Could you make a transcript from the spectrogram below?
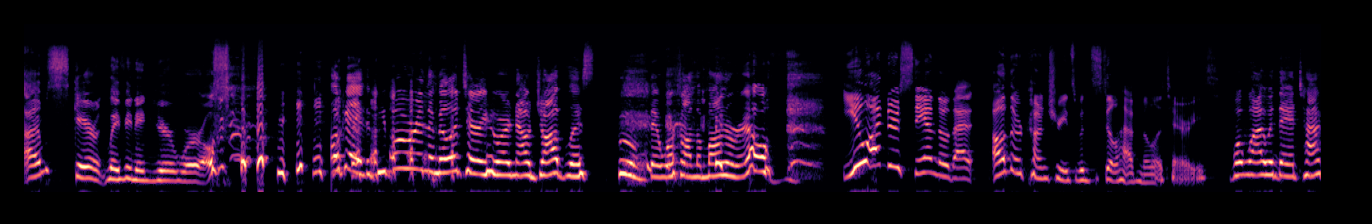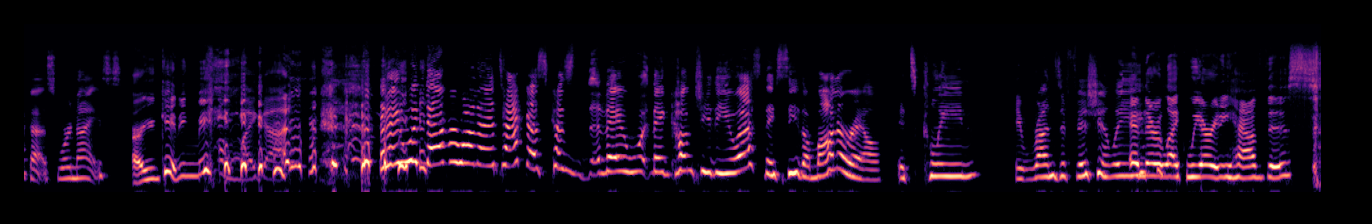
I'm scared living in your world. Okay, the people who are in the military who are now jobless, boom, they work on the monorail. You understand though that other countries would still have militaries. Well, why would they attack us? We're nice. Are you kidding me? Oh my god. they would never want to attack us because they w- they come to the U.S. They see the monorail. It's clean. It runs efficiently. and they're like, we already have this.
